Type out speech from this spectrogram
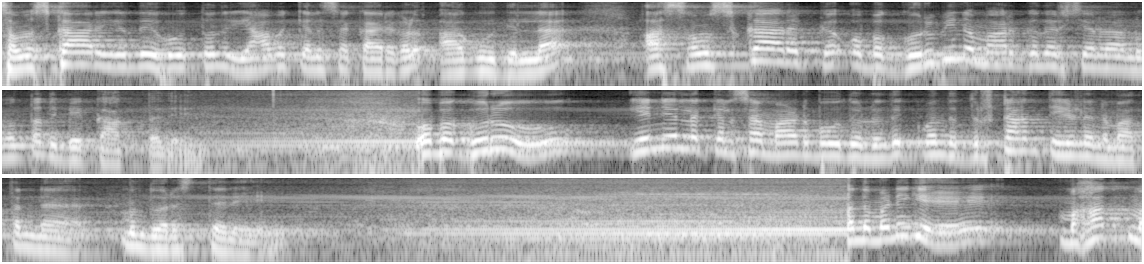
ಸಂಸ್ಕಾರ ಇರದೇ ಹೋತು ಅಂದ್ರೆ ಯಾವ ಕೆಲಸ ಕಾರ್ಯಗಳು ಆಗುವುದಿಲ್ಲ. ಆ ಸಂಸ್ಕಾರಕ್ಕೆ ಒಬ್ಬ ಗುರುವಿನ ಮಾರ್ಗದರ್ಶನ ಅನ್ನುವಂಥದ್ದು ಬೇಕಾಗ್ತದೆ. ಒಬ್ಬ ಗುರು ಏನೆಲ್ಲ ಕೆಲಸ ಮಾಡ್ಬೋದು ಅನ್ನೋದಕ್ಕೆ ಒಂದು ದೃಷ್ಟಾಂತ ಹೇಳಿ ನನ್ನ ಮಾತನ್ನು ಮುಂದುವರಿಸ್ತೇನೆ. ಒಂದು ಮನೆಗೆ ಮಹಾತ್ಮ,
